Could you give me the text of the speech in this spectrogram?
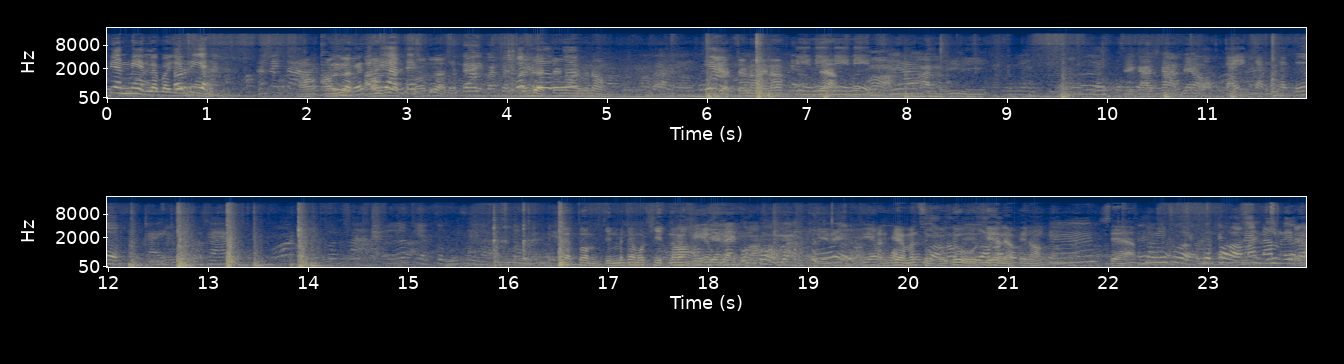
เปลี่ยนมีดแล้วบ่เอาเรียนเอาเอาเลือดเอาเลือดเอาเลือดเอาเลือดจังหน่อยพี่น้องเอาเลือดจังหน่อยเนาะนี่แซ่นี่บนี่นี่ว่าอ่านแบบนี้ดีในการชาติแล้วไก่กันครับเด้อเลือดต้มกินมันจะบ่คิดเนาะเรียนได้ พวกพวกมาเรียนได้เรียนอันเพียมันสุกก็คือโอเคแล้วพี่น้องแซ่บบ่มีพวกคือพ่อมานำเลยบ่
